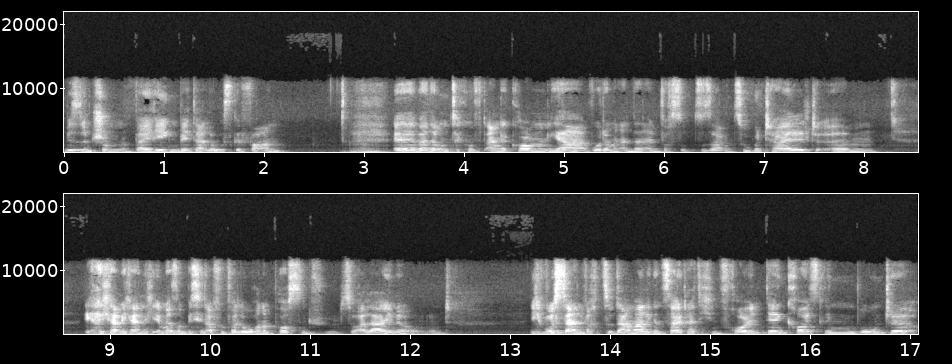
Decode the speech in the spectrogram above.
Wir sind schon bei Regenwetter losgefahren. Mhm. Äh, bei der Unterkunft angekommen, ja, wurde man dann einfach sozusagen zugeteilt. Ähm, ja, ich habe mich eigentlich immer so ein bisschen auf dem verlorenen Posten gefühlt, so alleine und, und ich wusste einfach, zur damaligen Zeit hatte ich einen Freund, der in Kreuzlingen wohnte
